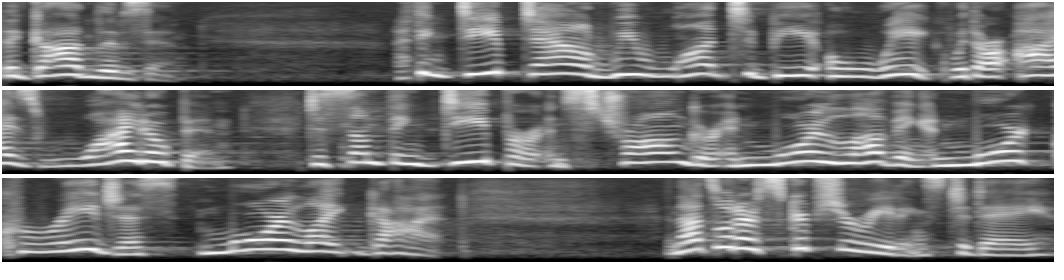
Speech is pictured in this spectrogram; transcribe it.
that God lives in. I think deep down, we want to be awake with our eyes wide open to something deeper and stronger and more loving and more courageous, more like God. And that's what our scripture readings today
